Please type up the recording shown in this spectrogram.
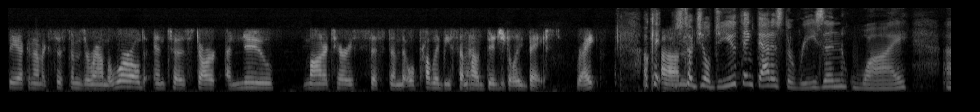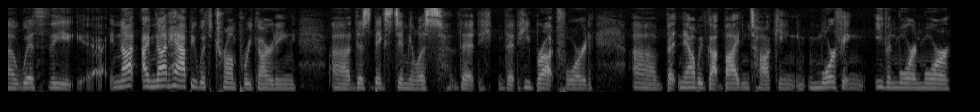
the economic systems around the world and to start a new monetary system that will probably be somehow digitally based right? Okay, um, so Jill, do you think that is the reason why, uh, with the not, I'm not happy with Trump regarding uh, this big stimulus that that he brought forward. Uh, but now we've got Biden talking, morphing even more and more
